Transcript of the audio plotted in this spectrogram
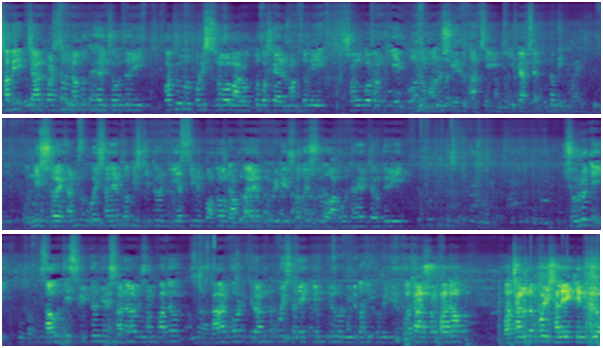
সাবেক চেয়ারপারসন আবু তাহের চৌধুরী কঠোর পরিশ্রম আর অধ্যবসায়ের মাধ্যমে সংগঠনকে গণমানুষের কাছে নিয়ে গেছেন। উনিশশো একানব্বই সালে প্রতিষ্ঠিত জিএসসির প্রথম আহ্বায়ক কমিটির সদস্য আবু তাহের চৌধুরী শুরুতেই সাউথ ইস্ট রিজনের সাধারণ সম্পাদক তারপর তিরানব্বই সালে কেন্দ্রীয় নির্বাহী কমিটির প্রচার সম্পাদক, পঁচানব্বই সালে কেন্দ্রীয়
